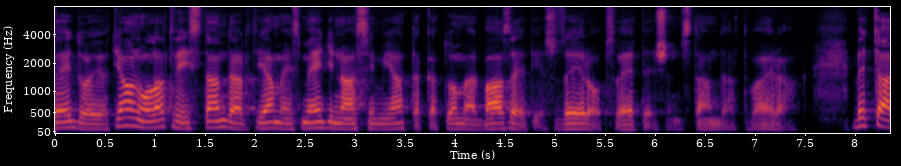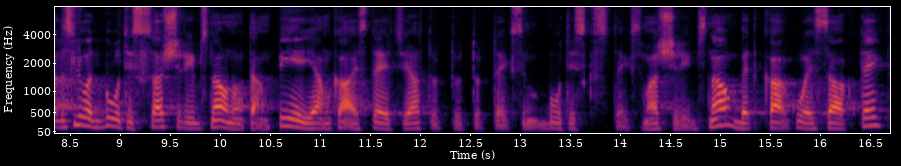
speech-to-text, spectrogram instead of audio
veidojot jauno Latvijas standartu, ja mēs mēģināsim ja, tomēr bāzēties uz Eiropas vērtēšanas standartu vairāk. Bet tādas ļoti būtiskas atšķirības nav no tām pieejām, kā es teicu, ja, tur, tur, tur teiksim, būtiskas teiksim, atšķirības nav. Bet kā, ko es sāku teikt,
